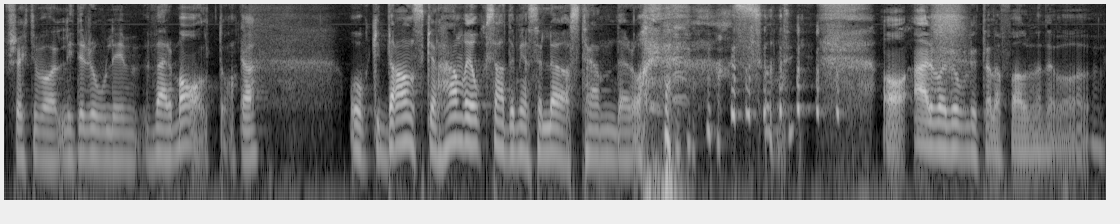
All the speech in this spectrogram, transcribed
försökte vara lite rolig verbalt då. ja. Och dansken, han var också, hade med sig löständer och alltså, det, Ja, det var roligt i alla fall men det var...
